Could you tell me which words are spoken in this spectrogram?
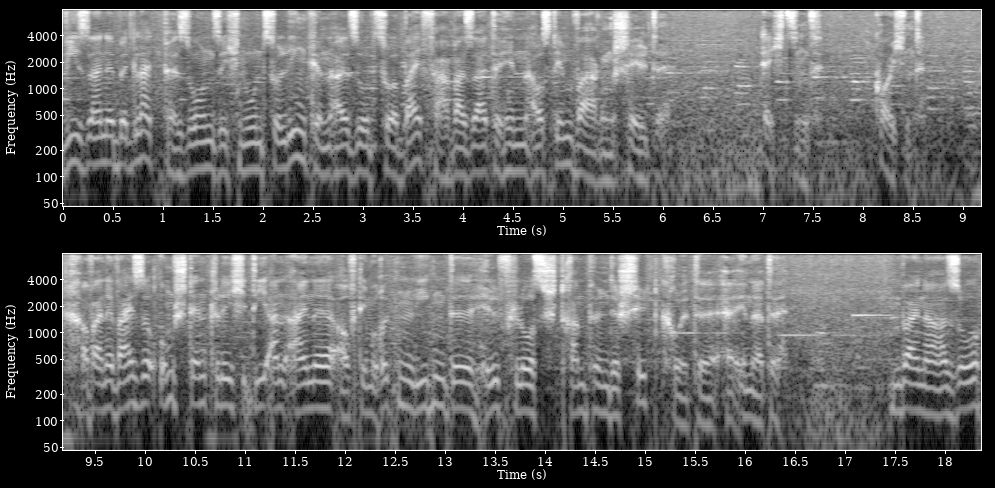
wie seine Begleitperson sich nun zur linken, also zur Beifahrerseite hin aus dem Wagen schälte. Ächzend, keuchend auf eine Weise umständlich, die an eine auf dem Rücken liegende, hilflos strampelnde Schildkröte erinnerte. Beinahe so,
